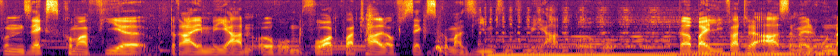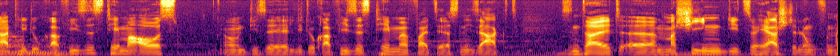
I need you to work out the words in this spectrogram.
von 6,43 Milliarden Euro im Vorquartal auf 6,75 Milliarden Euro. Dabei lieferte ASML 100 Lithografiesysteme aus. Und diese Lithografiesysteme, falls ihr das nie sagt, sind halt äh, Maschinen, die zur Herstellung von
